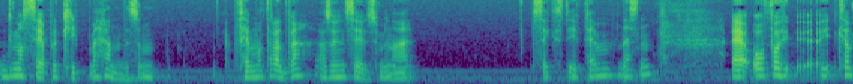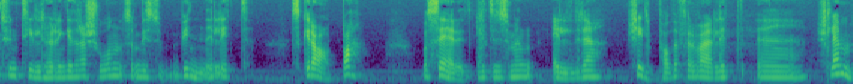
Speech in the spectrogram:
Du må se på et klipp med henne som 35. Altså hun ser ut som hun er 65, nesten. Eh, og for, hun tilhører en generasjon som hvis du begynner litt skrapa og ser ut litt som en eldre skilpadde for å være litt eh, slem,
